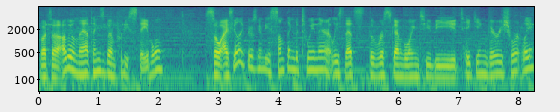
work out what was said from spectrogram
But uh, other than that, things have been pretty stable. So I feel like there's going to be something between there. At least that's the risk I'm going to be taking very shortly.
